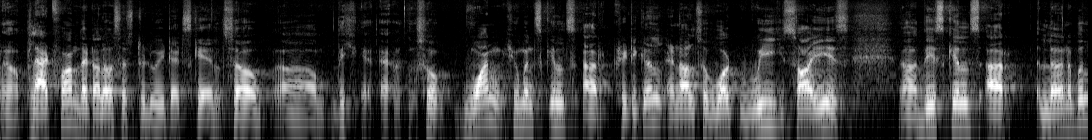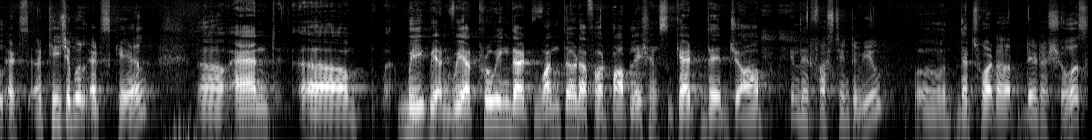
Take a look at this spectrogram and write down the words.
uh, platform that allows us to do it at scale. So, uh, the, uh, so one, human skills are critical, and also what we saw is uh, these skills are learnable, at, uh, teachable at scale, and um, we, we, and we are proving that one third of our populations get their job in their first interview, uh, Uh, that's what our data shows.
